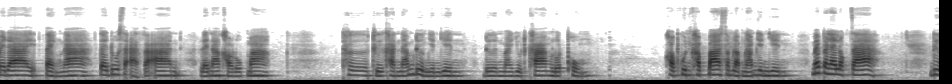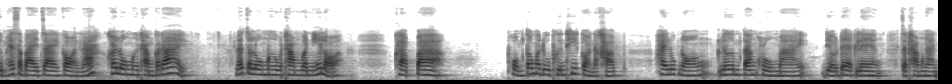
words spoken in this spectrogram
ไม่ได้แต่งหน้าแต่ดูสะอาดสะอ้าน และน่าเคารพมาก เธอถือขันน้ำดื่มเย็นๆ เดินมาหยุดข้างรถผม ขอบคุณครับป้าสำหรับน้ำเย็นๆ ไม่เป็นไรหรอกจ้า ดื่มให้สบายใจก่อนนะ ค่อยลงมือทำก็ได้ แล้วจะลงมือทำวันนี้เหรอ ครับป้า ผมต้องมาดูพื้นที่ก่อนนะครับ ให้ลูกน้องเริ่มตั้งโครงไม้ เดี๋ยวแดดแรงจะทำงาน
